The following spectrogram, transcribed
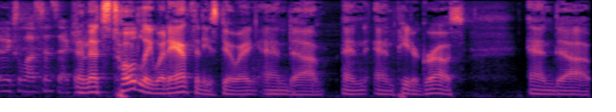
That makes a lot of sense actually. and that's totally what Anthony's doing, and uh, and and Peter Gross, and uh,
